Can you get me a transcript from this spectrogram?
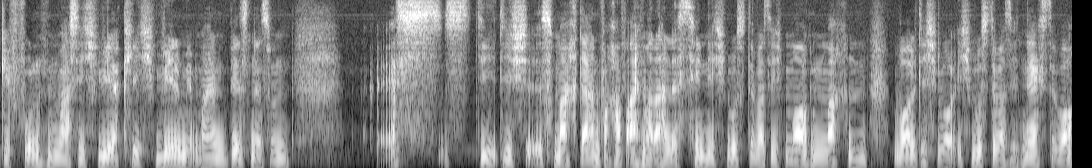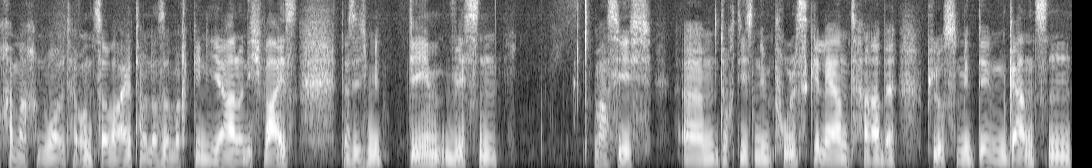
gefunden, was ich wirklich will mit meinem Business. Und es, die, die, es machte einfach auf einmal alles Sinn. Ich wusste, was ich morgen machen wollte. Ich, ich wusste, was ich nächste Woche machen wollte und so weiter. Und das ist einfach genial. Und ich weiß, dass ich mit dem Wissen, was ich ähm, durch diesen Impuls gelernt habe, plus mit den ganzen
